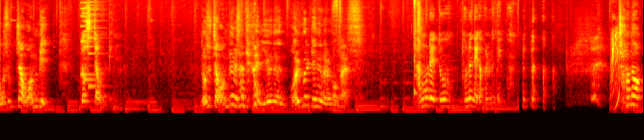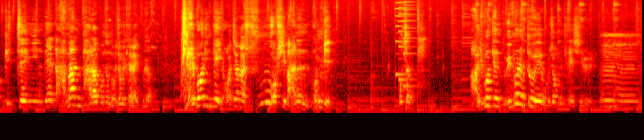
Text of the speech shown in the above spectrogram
노숙자 원빈 노숙자 원빈 노숙자 원빈을 선택한 이유는 얼굴 때문에 그런 건가요? 아무래도 돈은 내가 벌면 되고 천억 빚쟁이인데 나만 바라보는 오정태가 있고요. 재벌인데 여자가 수없이 많은 원빈. 오정태 아 이번 때 이번엔 또 왜 오정태 씨를? 음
